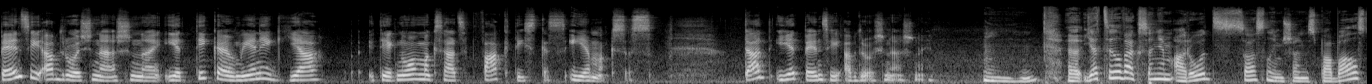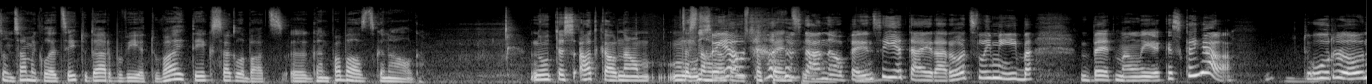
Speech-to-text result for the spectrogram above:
pensiju apdrošināšanai iet tikai un vienīgi, ja tiek nomaksāts faktiskas iemaksas. Tad iet pensiju apdrošināšanai. Mm -hmm. Ja cilvēks saņem arodas saslimšanas pabalstu un sameklē citu darbu vietu, vai tiek saglabāts eh, gan pabalsts, gan alga? Nu, tas atkal nav mūsu nav jautājums. tā nav pensija, tā ir arodslimība, bet man liekas, ka jā. Tur uh,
